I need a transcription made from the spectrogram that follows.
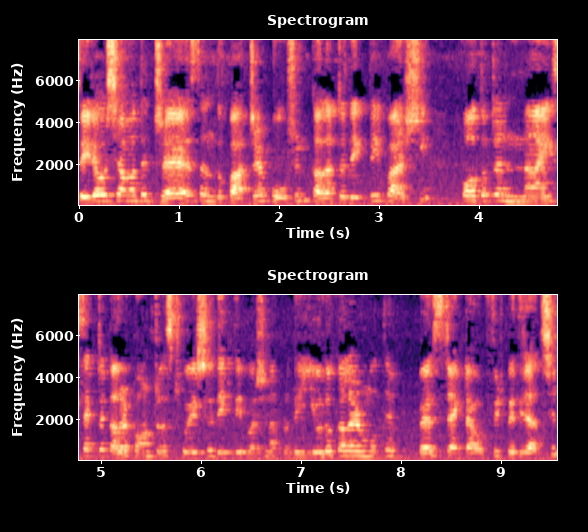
সেইটা হচ্ছে আমাদের ড্রেস অ্যান্ড দুপাট্টার পোর্শন কালারটা দেখতেই পারছি। কতটা নাইস একটা কালার কন্ট্রাস্ট হয়েছে দেখতেই পাচ্ছেন আপনাদের ইয়েলো কালারের মধ্যে বেস্ট একটা আউটফিট পেতে যাচ্ছেন।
